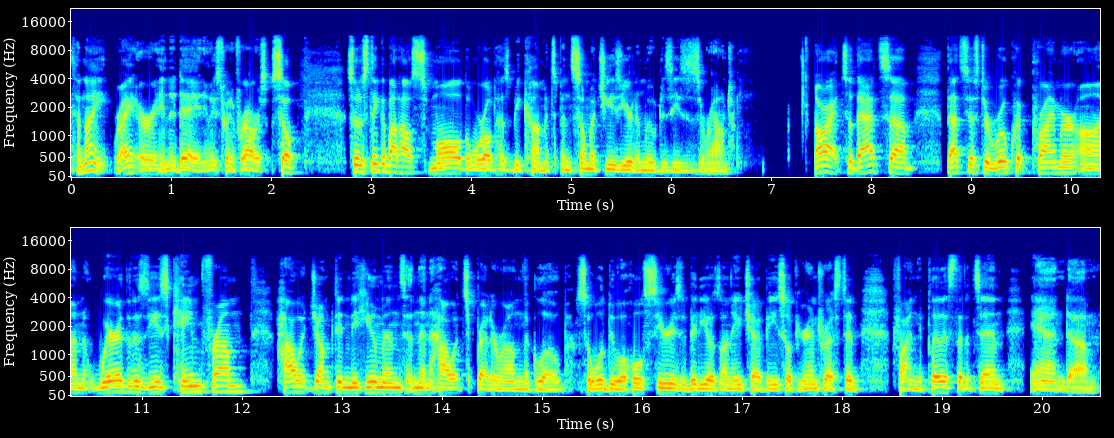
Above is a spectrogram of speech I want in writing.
tonight, right, or in a day, anyways, 24 hours. So, so just think about how small the world has become. It's been so much easier to move diseases around. All right, so that's um, that's just a real quick primer on where the disease came from, how it jumped into humans, and then how it spread around the globe. So we'll do a whole series of videos on HIV. So if you're interested, find the playlist that it's in, and um,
